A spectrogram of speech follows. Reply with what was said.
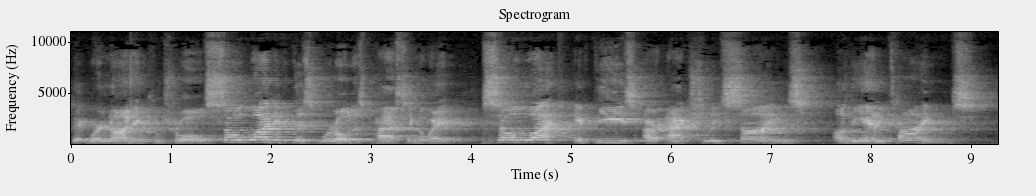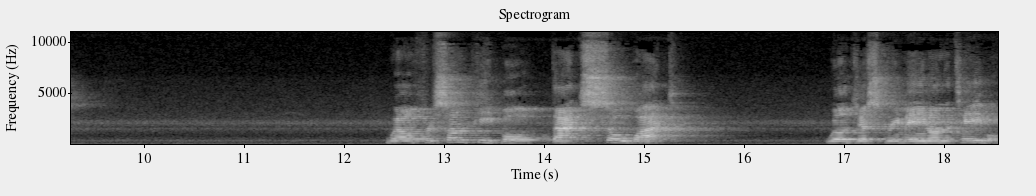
that we're not in control? So, what if this world is passing away? So, what if these are actually signs of the end times? Well, for some people, that so what will just remain on the table.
